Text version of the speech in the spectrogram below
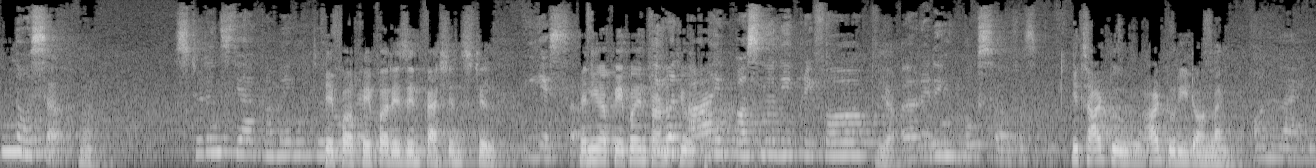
No, sir. No. Students they are coming to Paper, paper is in fashion still. Yes, sir. When you have paper in front Even of you, I personally prefer Yeah. uh, reading books uh, physically, it's hard to hard to read online. online.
